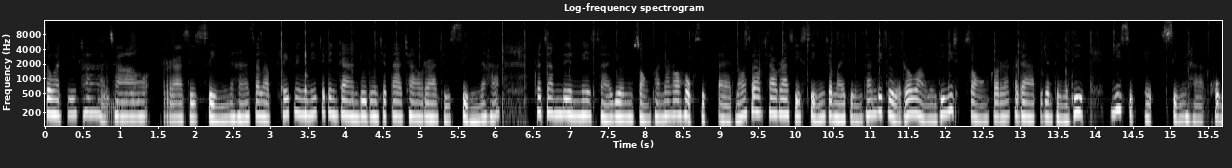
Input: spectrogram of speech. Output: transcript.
สวัสดีค่ะ ชาวราศีสิงห์นะคะสำหรับคลิปในวันนี้จะเป็นการดูดวงชะตาชาวราศีสิงห์นะคะ ประจำเดือนเมษายน 2568 เนาะสำหรับชาวราศีสิงห์จะหมายถึงท่านที่เกิดระหว่างวันที่ 22 กรกฎาคมไปจนถึงวันที่ 21 สิงหาคม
